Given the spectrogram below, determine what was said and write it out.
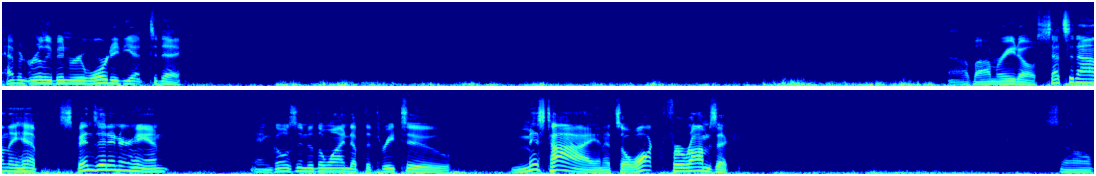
haven't really been rewarded yet today. Bomarito sets it on the hip, spins it in her hand, and goes into the windup. The 3 2. Missed high, and it's a walk for Romzik. So,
